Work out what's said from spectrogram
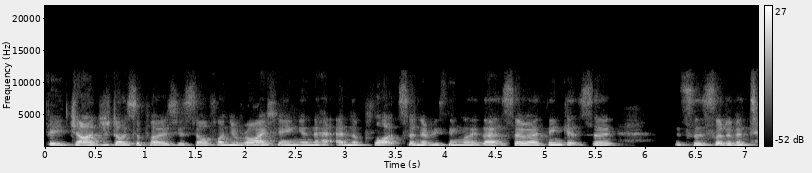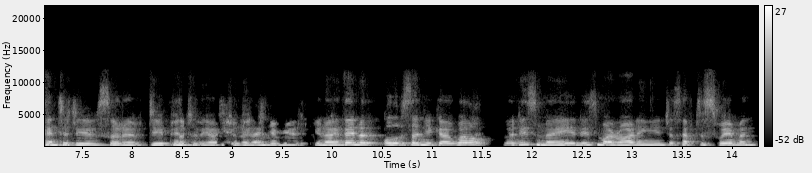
be judged, I suppose, yourself on your writing and and the plots and everything like that. So I think it's a it's a sort of a tentative sort of dip into the ocean, and then you you know then all of a sudden you go, well, that is me. It is my writing. You just have to swim and.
